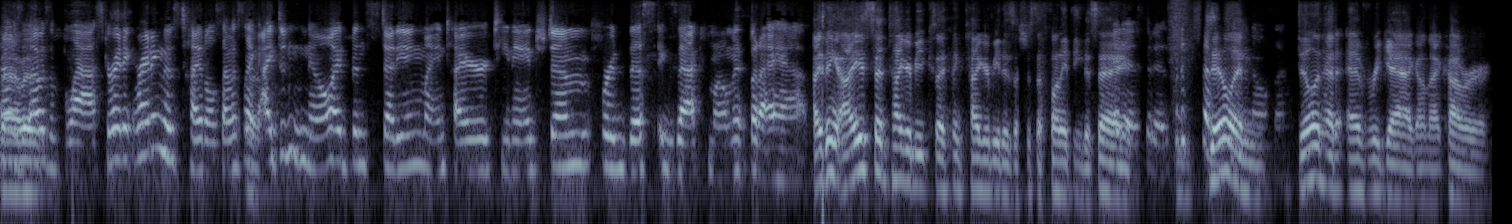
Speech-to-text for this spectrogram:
That Yeah, was, that was a blast. Writing writing those titles, I was like, Yeah. I didn't know I'd been studying my entire teenagedom for this exact moment, but I have. I think I said Tiger Beat because I think Tiger Beat is just a funny thing to say. It is, it is. But it's 17 Dylan. Dylan had every gag on that cover.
